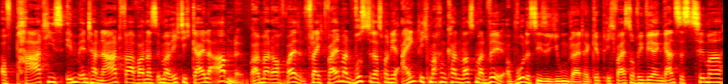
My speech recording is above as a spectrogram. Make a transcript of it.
auf Partys im Internat war, waren das immer richtig geile Abende. Weil man auch weiß, vielleicht weil man wusste, dass man hier eigentlich machen kann, was man will, obwohl es diese Jugendleiter gibt. Ich weiß noch, wie wir ein ganzes Zimmer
